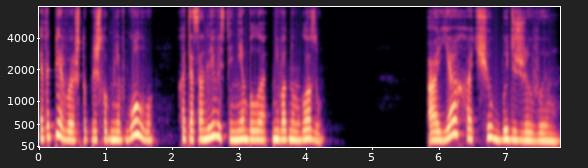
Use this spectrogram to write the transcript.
Это первое, что пришло мне в голову, хотя сонливости не было ни в одном глазу. «А я хочу быть живым».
